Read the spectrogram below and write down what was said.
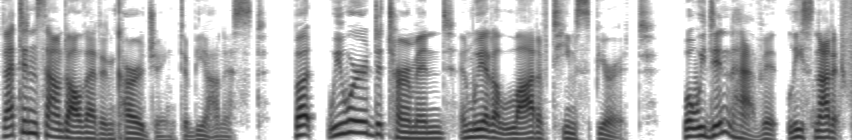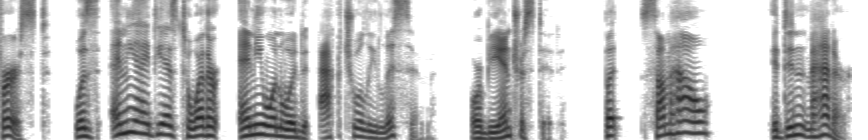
That didn't sound all that encouraging, to be honest. But we were determined and we had a lot of team spirit. What we didn't have, at least not at first, was any idea as to whether anyone would actually listen or be interested. But somehow, it didn't matter.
